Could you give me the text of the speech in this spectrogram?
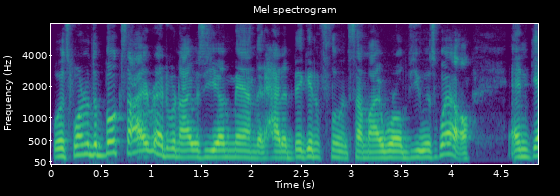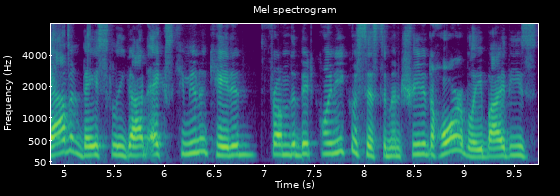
was one of the books I read when I was a young man that had a big influence on my worldview as well. And Gavin basically got excommunicated from the Bitcoin ecosystem and treated horribly by these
